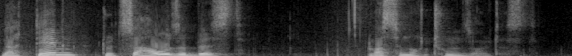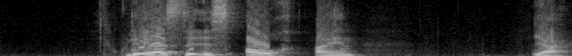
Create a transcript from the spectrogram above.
nachdem du zu Hause bist, was du noch tun solltest. Und der erste ist auch ein ja,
